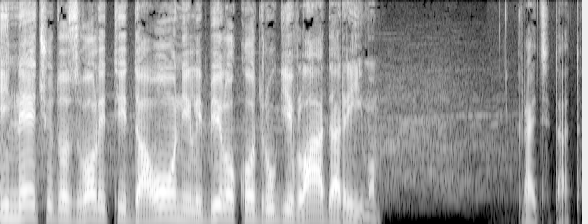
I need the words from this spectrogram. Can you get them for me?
i neću dozvoliti da on ili bilo ko drugi vlada Rimom. Kraj citata.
